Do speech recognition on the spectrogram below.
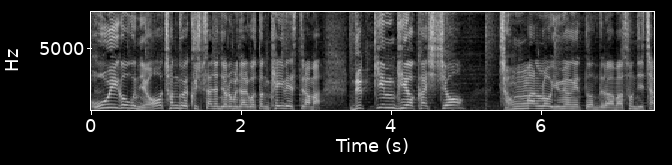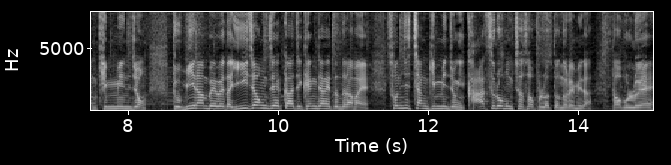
5위 곡은요 1994년 여름을 달궜던 KBS 드라마 느낌 기억하시죠? 정말로 유명했던 드라마 손지창 김민종 두 미남 배우에다 이정재까지 굉장했던 드라마에 손지창 김민종이 가수로 뭉쳐서 불렀던 노래입니다. 더블루의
